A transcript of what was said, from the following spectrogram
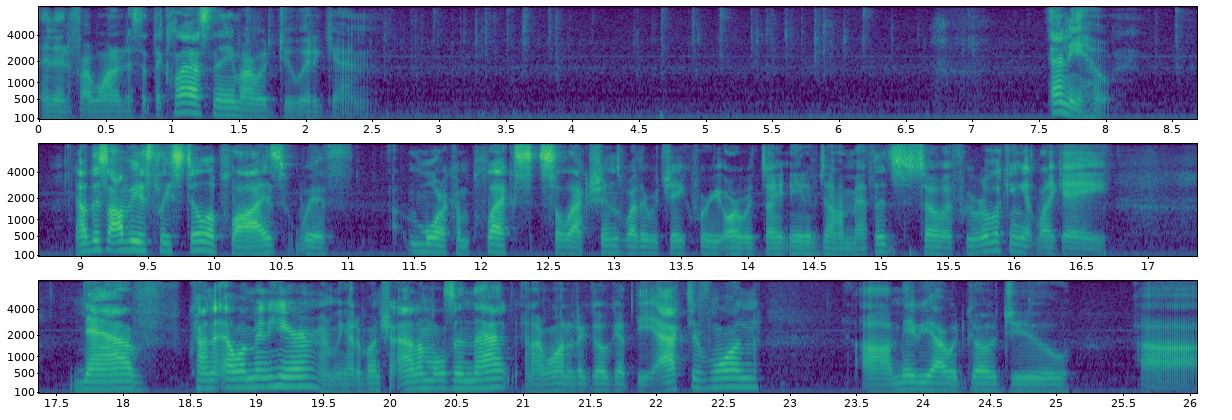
And then if I wanted to set the class name, I would do it again. Anywho, now this obviously still applies with more complex selections, whether with jQuery or with native DOM methods. So if we were looking at like a nav kind of element here, and we had a bunch of animals in that, and I wanted to go get the active one, uh, maybe I would go do uh,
